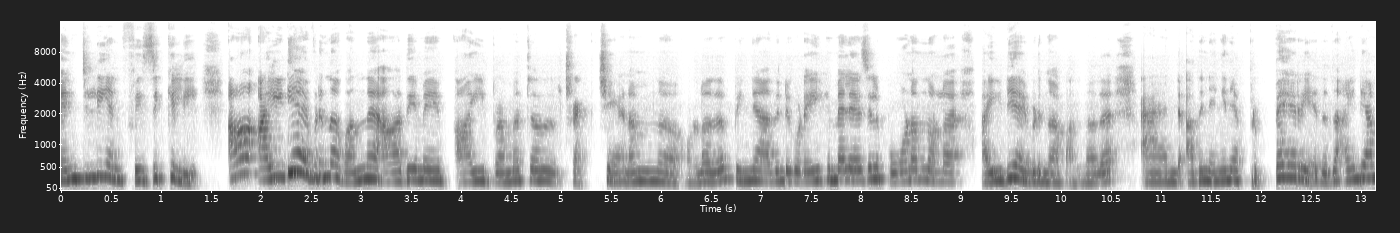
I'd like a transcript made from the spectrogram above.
മെന്റലി ആൻഡ് ഫിസിക്കലി ആ ഐഡിയ എവിടുന്ന വന്ന ആദ്യമേ ആ ഈ ബ്രഹ്മത്താൽ ട്രെക്ക് ചെയ്യണം എന്ന് ഉള്ളത്? പിന്നെ അതിന്റെ കൂടെ ഈ ഹിമാലയസിൽ പോകണം എന്നുള്ള ഐഡിയ എവിടുന്ന വന്നത്? ആൻഡ് അതിനെങ്ങനെയാ പ്രിപ്പയർ ചെയ്തത്? അതിന്റെ ആ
